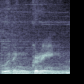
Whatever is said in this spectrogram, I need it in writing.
Dominating.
